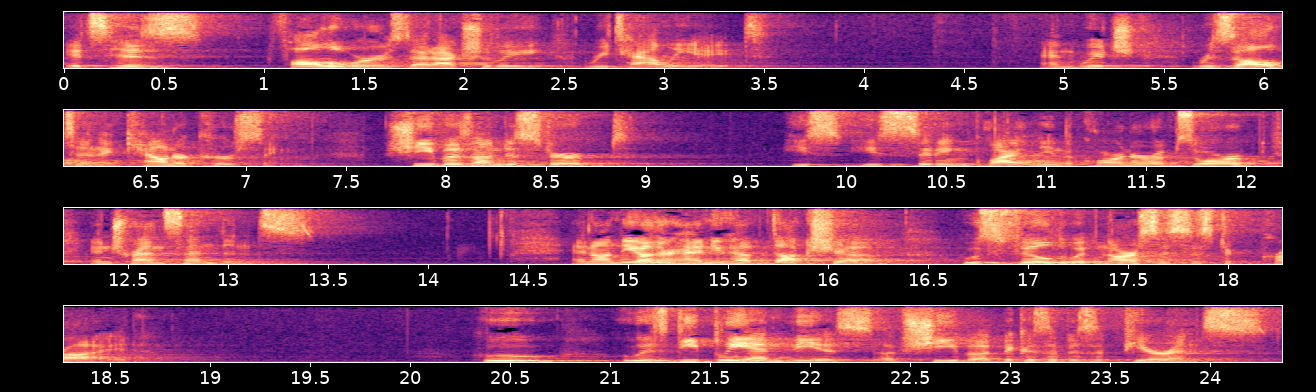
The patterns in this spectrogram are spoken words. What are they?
it's his followers that actually retaliate and which result in a counter cursing. Shiva is undisturbed. He's, he's sitting quietly in the corner, absorbed in transcendence. And on the other hand, you have Daksha, who's filled with narcissistic pride who, who is deeply envious of Shiva because of his appearance,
